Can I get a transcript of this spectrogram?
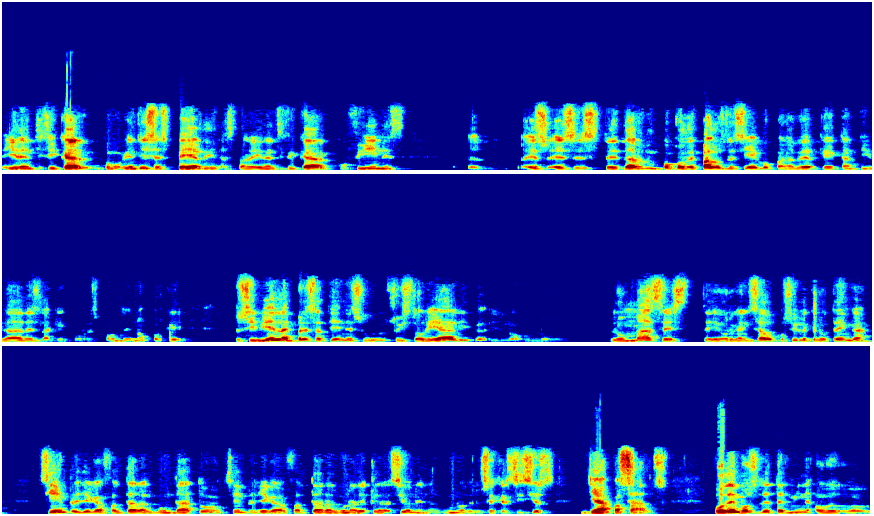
identificar, como bien dices, pérdidas, para identificar cufines, es, es este, dar un poco de palos de ciego para ver qué cantidad es la que corresponde, ¿no? Porque pues, si bien la empresa tiene su, su historial y, lo, lo, más este, organizado posible que lo tenga, siempre llega a faltar algún dato, siempre llega a faltar alguna declaración en alguno de los ejercicios ya pasados. Podemos determinar, o,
